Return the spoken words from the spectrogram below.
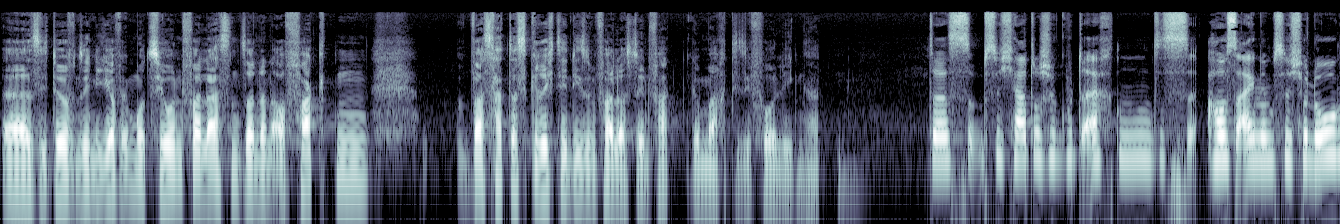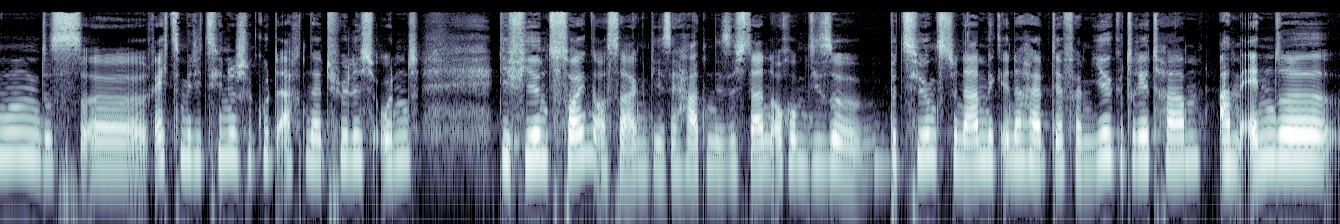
Äh, sie dürfen sich nicht auf Emotionen verlassen, sondern auf Fakten. Was hat das Gericht in diesem Fall aus den Fakten gemacht, die Sie vorliegen hatten? das psychiatrische Gutachten des hauseigenen Psychologen, das äh, rechtsmedizinische Gutachten natürlich und die vielen Zeugenaussagen, die sie hatten, die sich dann auch um diese Beziehungsdynamik innerhalb der Familie gedreht haben. Am Ende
